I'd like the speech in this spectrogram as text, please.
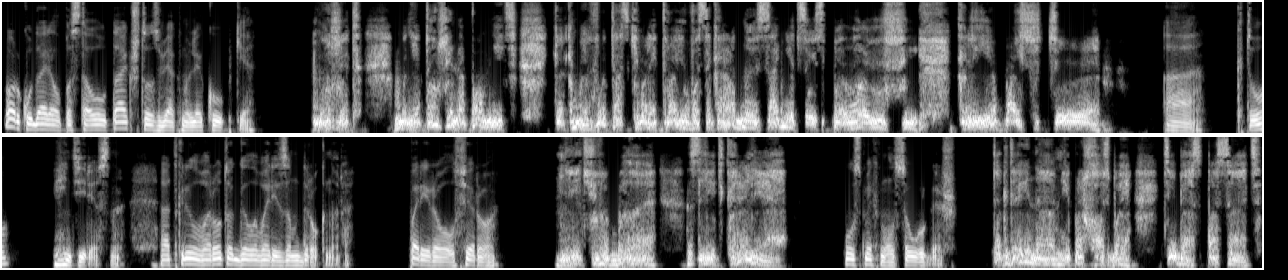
Орк ударил по столу так, что звякнули кубки. «Может, мне тоже напомнить, как мы вытаскивали твою высокородную задницу из пылающей крепости?» «А кто?» «Интересно. Открыл ворота головорезом Дрокнера». — парировал Феро. «Нечего было злить короля», — усмехнулся Ургаш. «Тогда и нам не пришлось бы тебя спасать».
